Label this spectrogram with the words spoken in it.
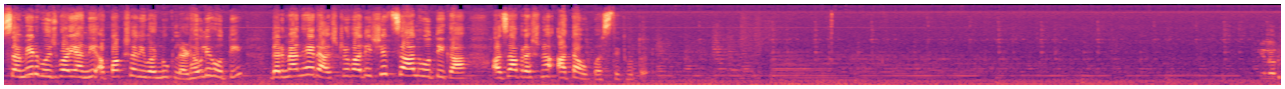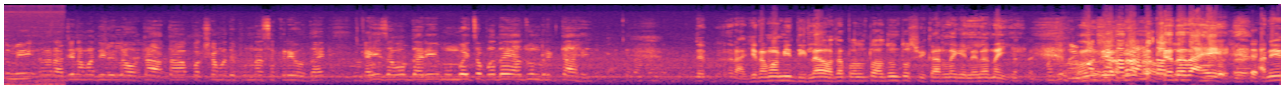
समीर भुजबळ यांनी अपक्ष निवडणूक लढवली होती. दरम्यान हे राष्ट्रवादीचीच चाल होती का? असा प्रश्न आता उपस्थित होतोय. केलं तुम्ही राजीनामा दिलेला होता. आता पक्षामध्ये पुन्हा सक्रिय होत आहे. काही जबाबदारी मुंबईचं पदही अजून रिक्त आहे. राजीनामा मी दिला होता परंतु अजून तो स्वीकारला गेलेला नाही म्हणून ते पक्षातच आहे. आणि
